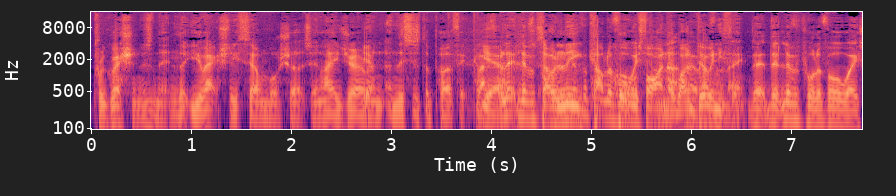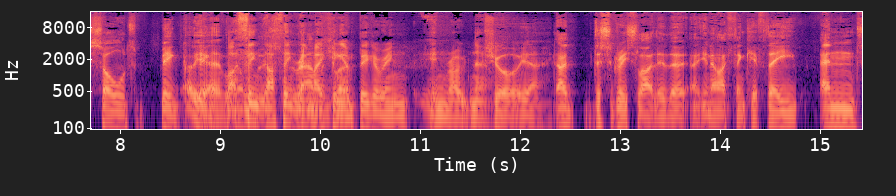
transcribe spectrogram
progression, isn't it? That you actually sell more shirts in Asia, Mm. Yeah. and, and this is the perfect platform. Yeah. Liverpool, so a League Liverpool Cup quarter final won't though, do anything. The, the Liverpool have always sold big. Oh, yeah, big well, I think I think they're around the making a bigger in, inroad now. Sure, yeah. I disagree slightly that, you know, I think if they end,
